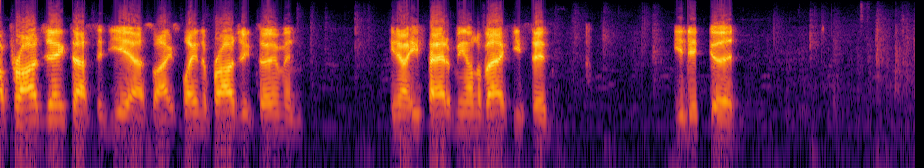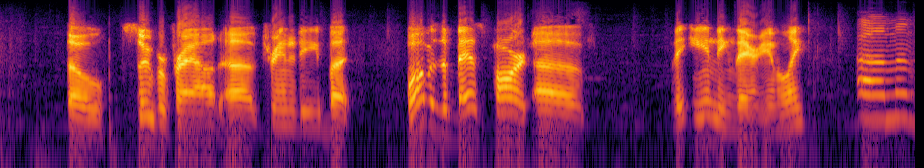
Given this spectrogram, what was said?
"A project?" I said, "Yeah." So I explained the project to him, and you know, he patted me on the back. He said, "You did good." So super proud of Trinity. But what was the best part of the ending there, Emily? Um,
